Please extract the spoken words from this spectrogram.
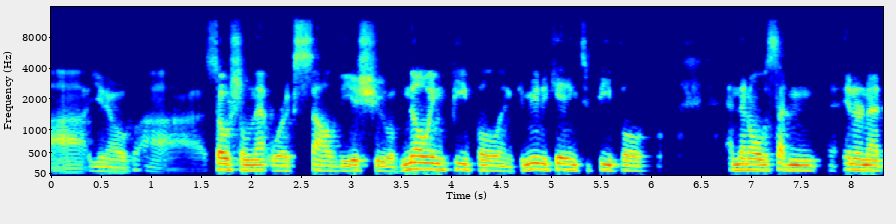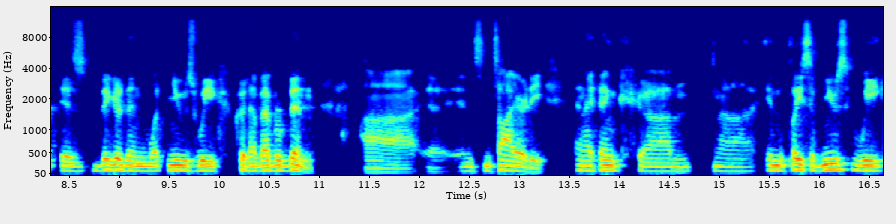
Uh, you know, uh, social networks solve the issue of knowing people and communicating to people. And then all of a sudden, internet is bigger than what Newsweek could have ever been uh, in its entirety. And I think um, uh, in the place of Newsweek,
